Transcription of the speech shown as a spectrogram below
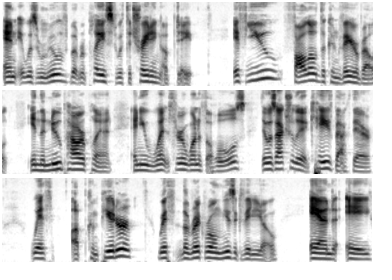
and it was removed but replaced with the trading update. If you follow the conveyor belt in the new power plant and you went through one of the holes, there was actually a cave back there with a computer with the Rickroll music video and a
